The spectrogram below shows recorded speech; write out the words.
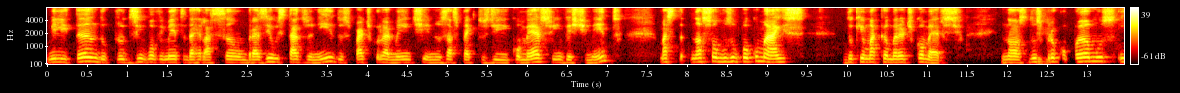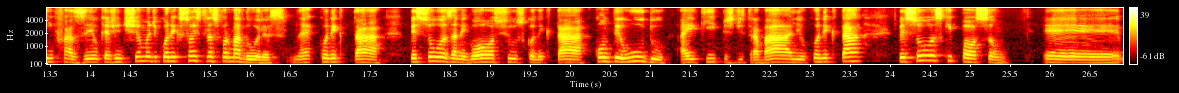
militando para o desenvolvimento da relação Brasil-Estados Unidos, particularmente nos aspectos de comércio e investimento, mas nós somos um pouco mais do que uma Câmara de Comércio. Nós nos uhum. preocupamos em fazer o que a gente chama de conexões transformadoras, né? conectar pessoas a negócios, conectar conteúdo a equipes de trabalho, conectar pessoas que possam é,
